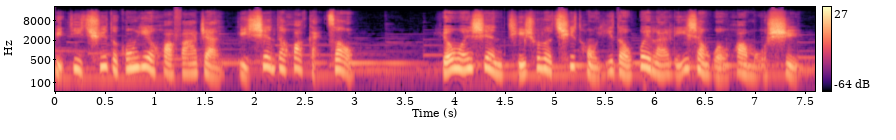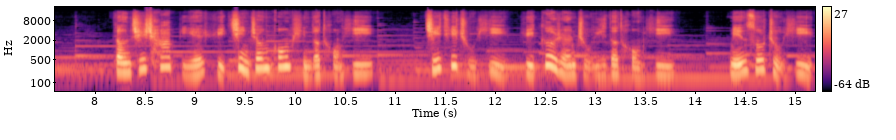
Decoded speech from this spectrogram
与地区的工业化发展与现代化改造。原文献提出了七统一的未来理想文化模式：等级差别与竞争公平的统一，集体主义与个人主义的统一，民族主义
